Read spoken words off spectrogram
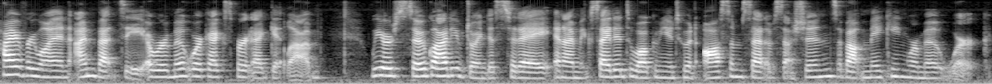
Hi, everyone. I'm Betsy, a remote work expert at GitLab. We are so glad you've joined us today, and I'm excited to welcome you to an awesome set of sessions about making remote work.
